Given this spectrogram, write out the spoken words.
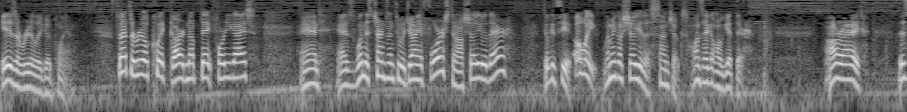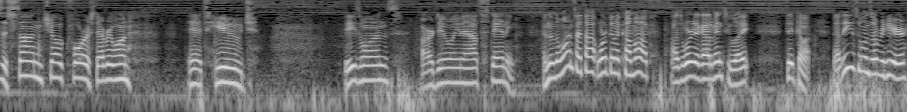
is a really good plan. So that's a real quick garden update for you guys. And as when this turns into a giant forest, and I'll show you there, you can see it. Oh wait, let me go show you the sunchokes. One second when we get there. All right, this is sunchoke forest, everyone. It's huge. These ones are doing outstanding. And then the ones I thought weren't gonna come up, I was worried I got them in too late, did come up. Now these ones over here,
